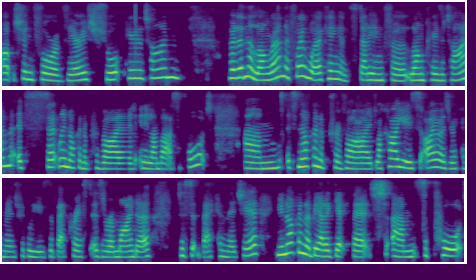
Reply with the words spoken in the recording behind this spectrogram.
option for a very short period of time. But in the long run, if we're working and studying for long periods of time, it's certainly not going to provide any lumbar support. Um, it's not going to provide, like I use, I always recommend people use the backrest as a reminder to sit back in their chair. You're not going to be able to get that um, support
